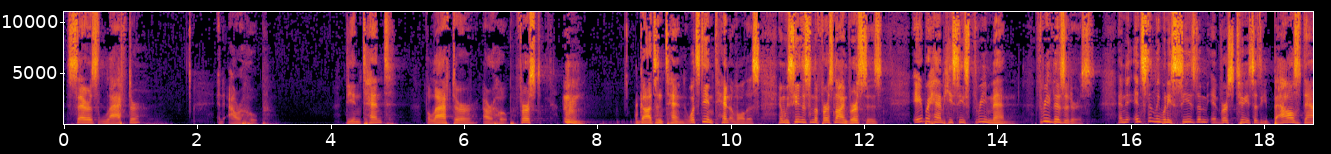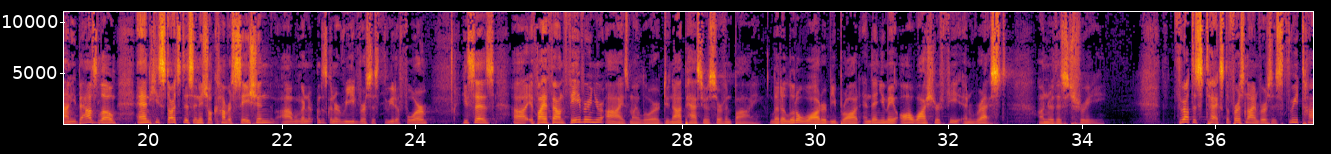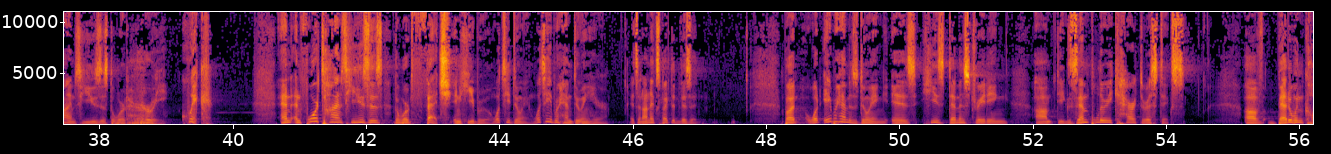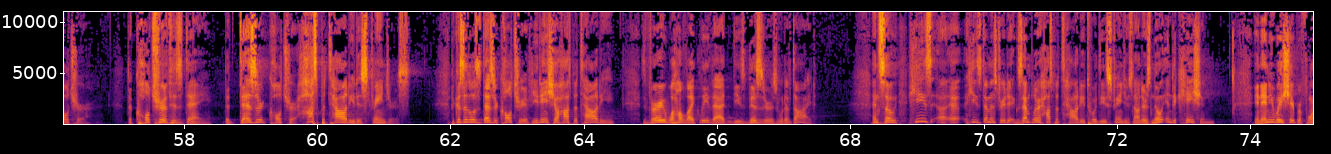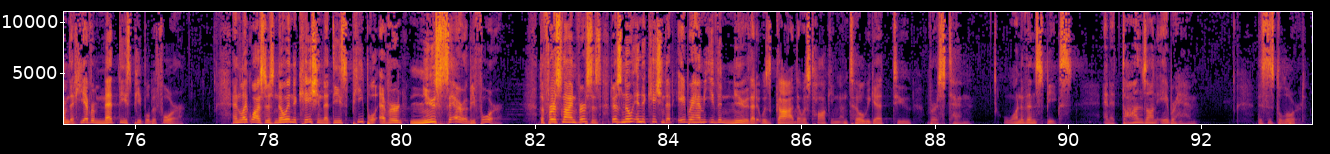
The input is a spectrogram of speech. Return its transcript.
Sarah's laughter, and our hope. The intent, the laughter, our hope. First, God's intent. What's the intent of all this? And we see this in the first nine verses. Abraham, he sees three men, three visitors. And instantly when he sees them, in verse 2, he says he bows down, he bows low, and he starts this initial conversation. Uh, gonna, I'm just going to read verses 3 to 4. He says, uh, If I have found favor in your eyes, my Lord, do not pass your servant by. Let a little water be brought, and then you may all wash your feet and rest under this tree. Throughout this text, the first nine verses, three times he uses the word hurry, quick. And, and four times he uses the word fetch in Hebrew. What's he doing? What's Abraham doing here? It's an unexpected visit. But what Abraham is doing is he's demonstrating um, the exemplary characteristics of Bedouin culture, the culture of his day, the desert culture, hospitality to strangers. Because it was desert culture, if you didn't show hospitality, it's very well likely that these visitors would have died. And so he's, uh, uh, he's demonstrated exemplary hospitality toward these strangers. Now, there's no indication in any way, shape, or form that he ever met these people before. And likewise, there's no indication that these people ever knew Sarah before. The first nine verses, there's no indication that Abraham even knew that it was God that was talking until we get to verse 10. One of them speaks, and it dawns on Abraham this is the Lord.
